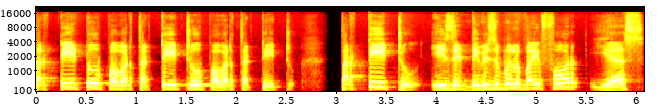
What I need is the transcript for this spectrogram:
32 power 32 power 32. 32 is it divisible by 4? Yes.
